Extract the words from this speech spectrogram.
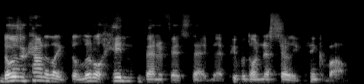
those are kind of like the little hidden benefits that, that people don't necessarily think about.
